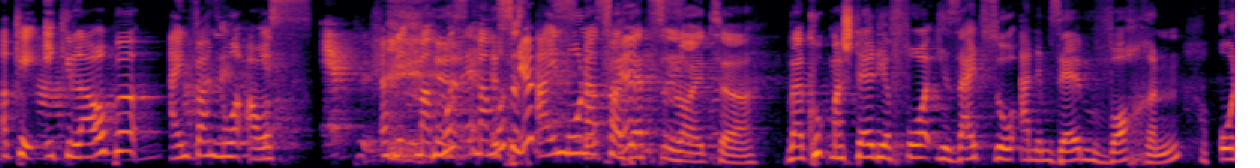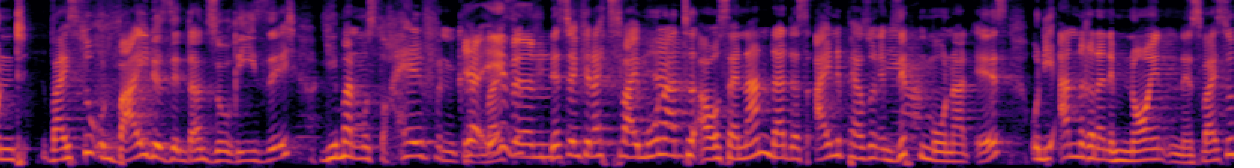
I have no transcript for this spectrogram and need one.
Okay, ich glaube ne? einfach nur das ist aus. Episch. Nee, man muss, man muss es gibt's, einen Monat versetzen, Leute. Weil guck mal, stell dir vor, ihr seid so an demselben Wochen und weißt du, und beide sind dann so riesig. Jemand muss doch helfen können. Ja, weißt Du? eben. Deswegen vielleicht zwei Monate auseinander, dass eine Person im Ja. siebten Monat ist und die andere dann im neunten ist, weißt du?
